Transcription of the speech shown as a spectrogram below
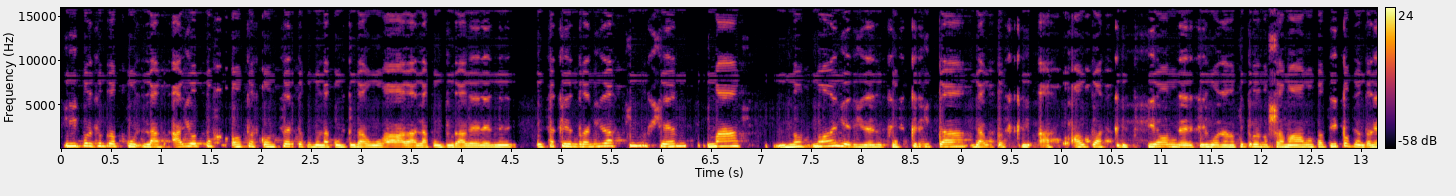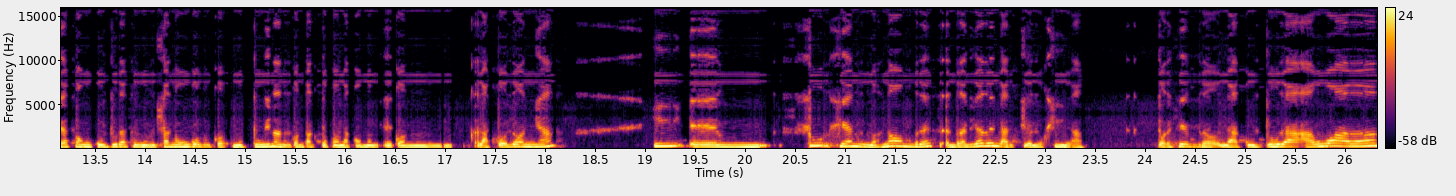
Y por ejemplo las, hay otros otros conceptos como la cultura guada la cultura berene esas que en realidad surgen más no, no hay evidencia escrita de autoascripción de decir bueno nosotros nos llamábamos así porque en realidad son culturas en donde ya no hubo no estuvieron en contacto con la con la colonia. Y eh, surgen los nombres en realidad de la arqueología. Por ejemplo, la cultura aguada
